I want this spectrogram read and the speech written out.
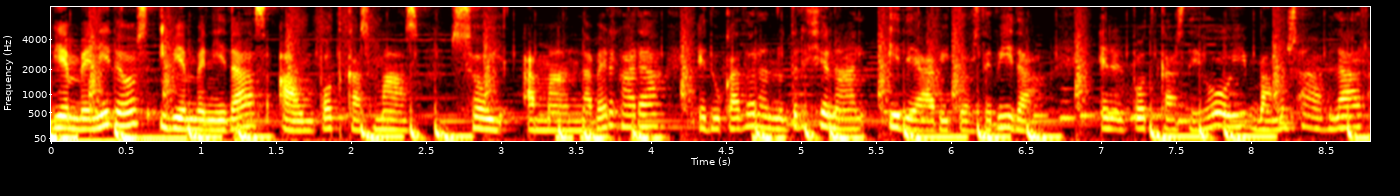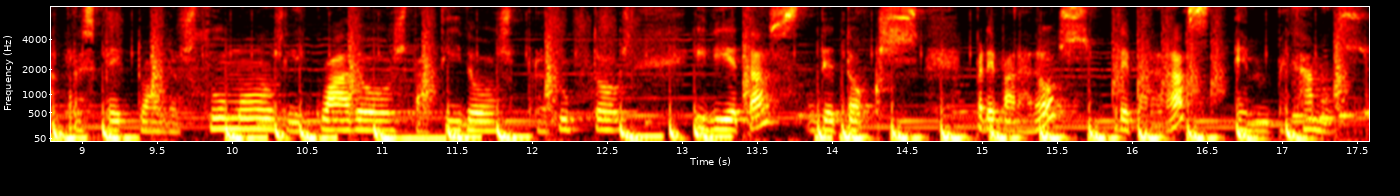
Bienvenidos y bienvenidas a un podcast más. Soy Amanda Vergara, educadora nutricional y de hábitos de vida. En el podcast de hoy vamos a hablar respecto a los zumos, licuados, batidos, productos y dietas detox. ¿Preparados? ¿Preparadas? Empezamos.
